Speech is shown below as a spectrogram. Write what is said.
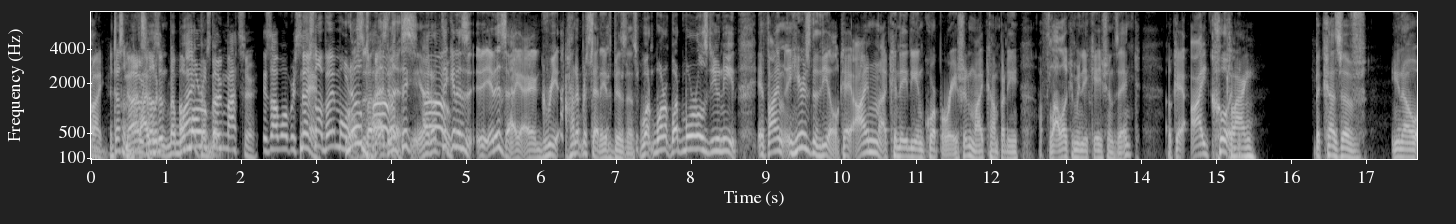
right? It doesn't no, matter. it doesn't- but why? morals But- but- don't matter. Is that what we're No, saying? it's not about morals. No, it's but I don't business. think I don't Oh. think it is. It is. I, I agree, 100. percent It's business. What, what what morals do you need? If I'm here's the deal. Okay, I'm a Canadian corporation. My company, Flalo Communications Inc. Okay, I could Clang. because of you know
